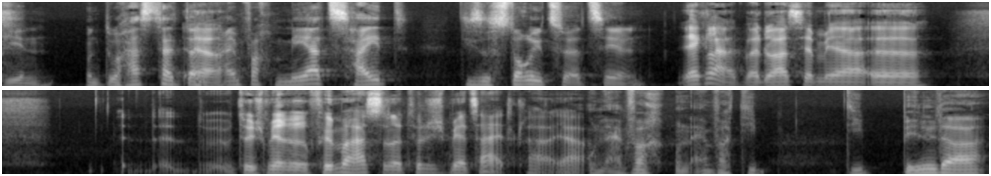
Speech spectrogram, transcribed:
gehen. Und du hast halt dann Ja. einfach mehr Zeit, diese Story zu erzählen. Ja, klar, weil du hast ja mehr, äh, durch mehrere Filme hast du natürlich mehr Zeit, klar, ja. Und einfach, und einfach die, die Bilder,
